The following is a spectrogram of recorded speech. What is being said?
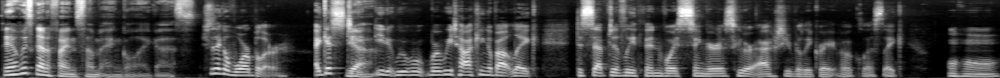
They always got to find some angle, I guess. she's like a warbler. I guess. Yeah. You know, were, we talking about like deceptively thin voiced singers who are actually really great vocalists, like Mhm.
